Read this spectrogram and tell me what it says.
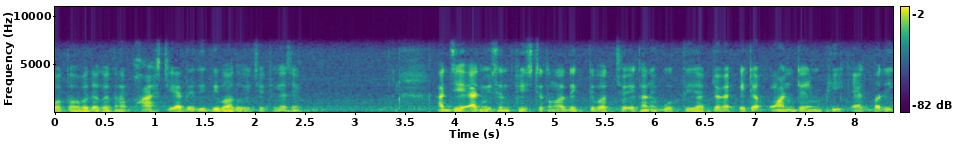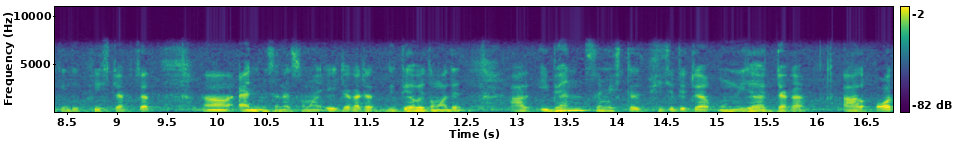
কত হবে? দেখো, এখানে ফার্স্ট ইয়ারেরই দেওয়া রয়েছে, ঠিক আছে? আর যে অ্যাডমিশন ফিসটা তোমরা দেখতে পাচ্ছ, এখানে বত্রিশ হাজার টাকা। এটা ওয়ান টাইম ফি একবারেই কিন্তু ফি স্ট্রাকচার অ্যাডমিশনের সময় এই টাকাটা দিতে হবে তোমাদের। আর ইভেন্ট সেমিস্টার ফি যেটা, উনিশ হাজার টাকা। আর অড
